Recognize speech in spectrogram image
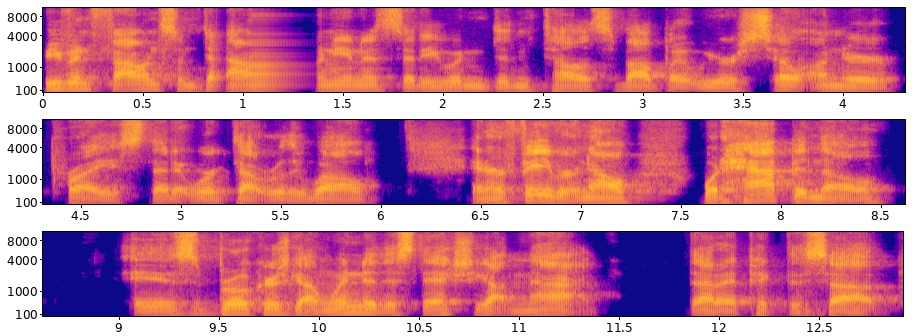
we even found some down units that he wouldn't didn't tell us about, but we were so underpriced that it worked out really well in our favor. Now, what happened though is brokers got wind of this. They actually got mad that I picked this up.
